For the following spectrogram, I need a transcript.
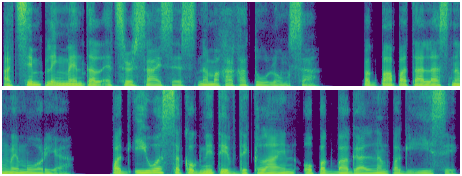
at simpleng mental exercises na makakatulong sa pagpapatalas ng memorya, pag-iwas sa cognitive decline o pagbagal ng pag-iisip,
